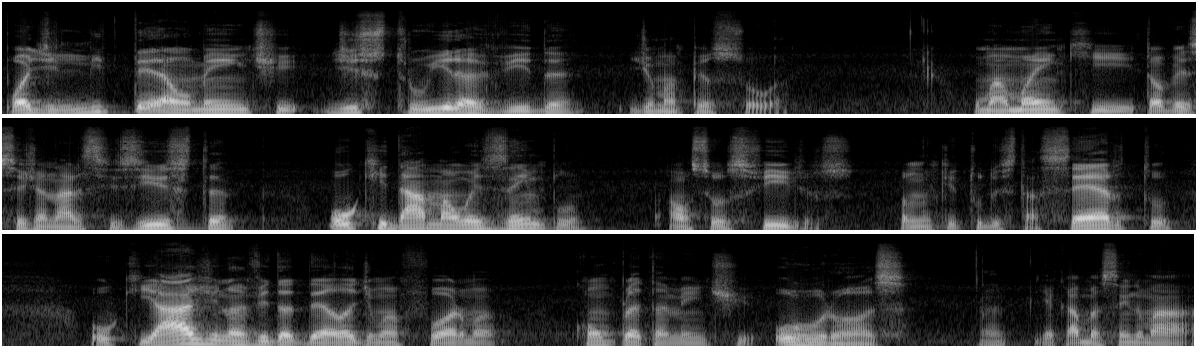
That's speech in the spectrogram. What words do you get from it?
pode literalmente destruir a vida de uma pessoa. Uma mãe que talvez seja narcisista ou que dá mau exemplo aos seus filhos, falando que tudo está certo, ou que age na vida dela de uma forma completamente horrorosa né? e acaba sendo uma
